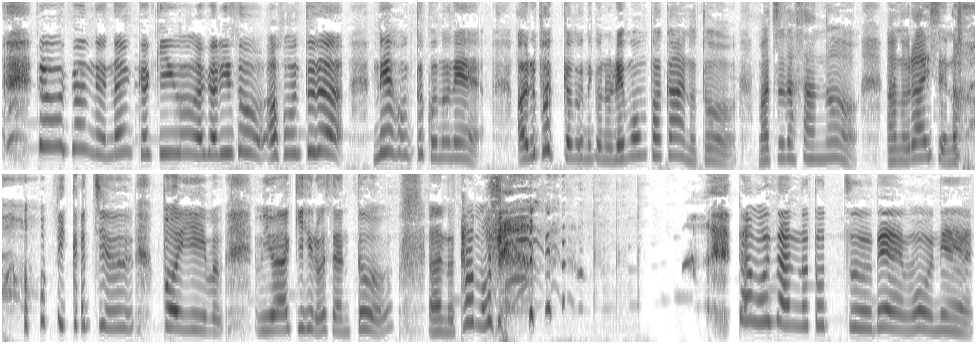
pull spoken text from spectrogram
とわかんない。なんか気運上がりそう。あ、ほんとだ。ね、ほんとこのね、アルパッカのね、このレモンパカーノと、松田さんの、あの、来世の ピカチュウっぽい、三輪明宏さんと、あの、タモさんタモさんのトッツーで、もうね、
